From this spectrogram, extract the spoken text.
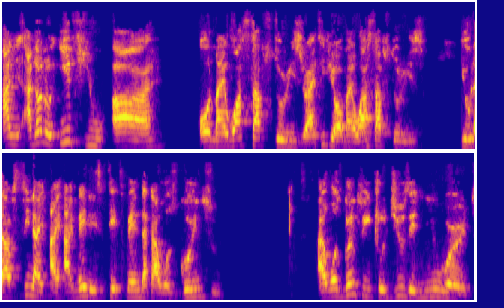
And I don't know if you are on my WhatsApp stories, right? If you're on my WhatsApp stories, you would have seen I, I, I made a statement that I was going to I was going to introduce a new word.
